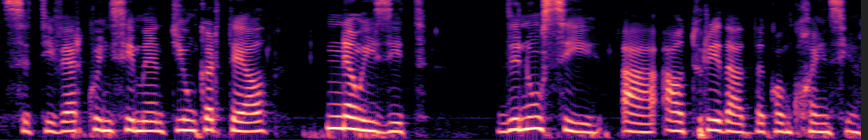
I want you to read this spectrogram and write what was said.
Se tiver conhecimento de um cartel, não hesite. Denuncie à Autoridade da Concorrência.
